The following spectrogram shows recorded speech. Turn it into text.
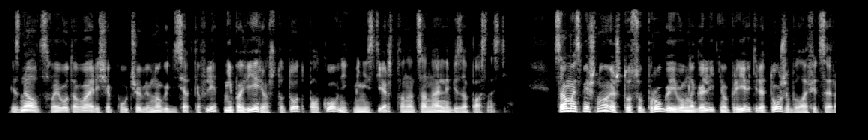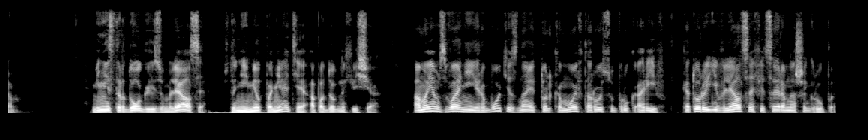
и знал своего товарища по учебе много десятков лет, не поверил, что тот полковник Министерства национальной безопасности. Самое смешное, что супруга его многолетнего приятеля тоже была офицером. Министр долго изумлялся, что не имел понятия о подобных вещах. О моем звании и работе знает только мой второй супруг Ариф, который являлся офицером нашей группы.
